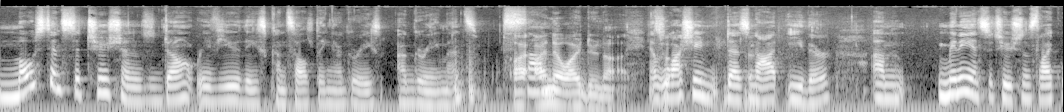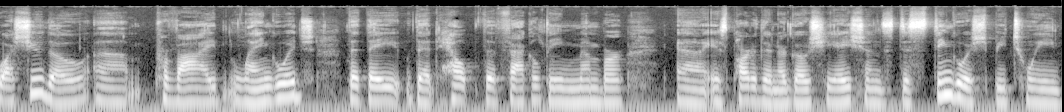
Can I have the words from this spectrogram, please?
Most institutions don't review these consulting agree- agreements. I, I know I do not. and So- Washington does not either. Um, many institutions, like WashU, though, um, provide language that they that help the faculty member. Uh, as part of their negotiations, distinguish between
